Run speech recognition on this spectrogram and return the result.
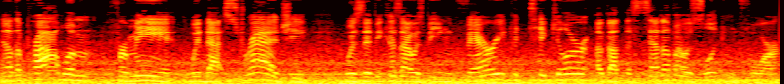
Now, the problem for me with that strategy was that because I was being very particular about the setup I was looking for,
